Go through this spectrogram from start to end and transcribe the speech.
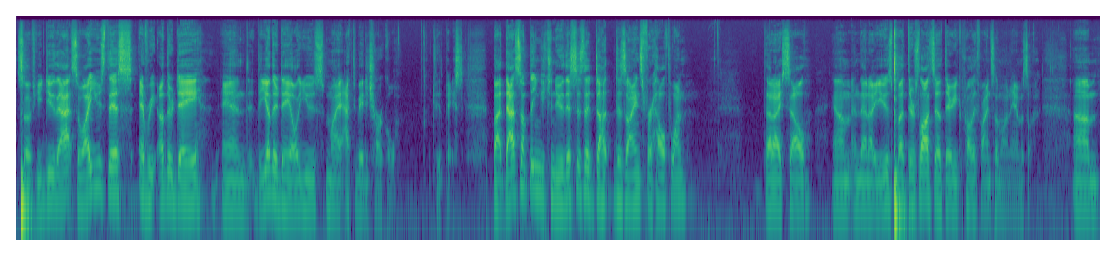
So if you do that, so I use this every other day, and the other day I'll use my activated charcoal toothpaste. But that's something you can do. This is the D- Designs for Health one that I sell um, and that I use, but there's lots out there. You can probably find some on Amazon. Um,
